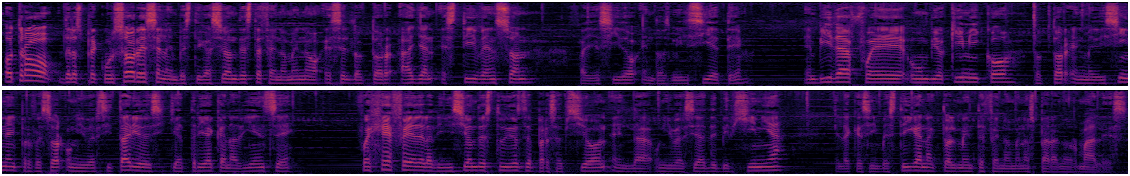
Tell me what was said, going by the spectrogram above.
Otro de los precursores en la investigación de este fenómeno es el doctor Ian Stevenson, fallecido en 2007. En vida fue un bioquímico, doctor en medicina y profesor universitario de psiquiatría canadiense. Fue jefe de la División de Estudios de Percepción en la Universidad de Virginia en la que se investigan actualmente fenómenos paranormales.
